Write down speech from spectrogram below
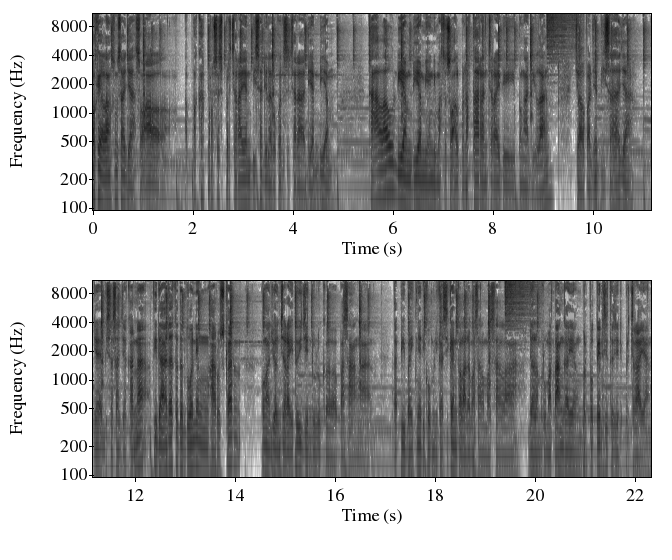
Oke, langsung saja soal apakah proses perceraian bisa dilakukan secara diam-diam. Kalau diam-diam yang dimaksud soal pendaftaran cerai di pengadilan, jawabannya bisa saja. Ya, bisa saja karena tidak ada ketentuan yang mengharuskan pengajuan cerai itu izin dulu ke pasangan. Tapi baiknya dikomunikasikan kalau ada masalah-masalah dalam rumah tangga yang berpotensi terjadi perceraian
